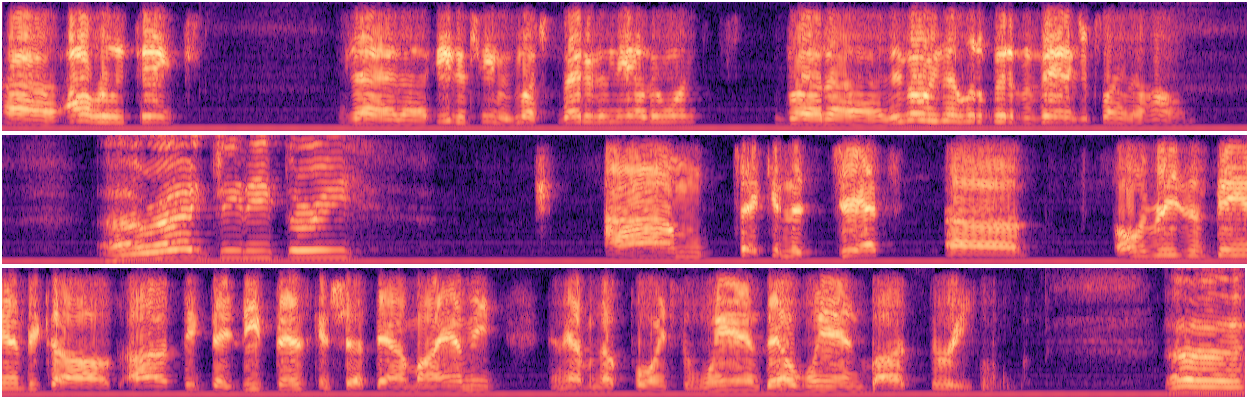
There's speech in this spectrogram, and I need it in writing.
Uh, I don't really think that uh, either team is much better than the other one, but uh, they've always had a little bit of advantage of playing at home. All right, GD three. I'm taking the Jets. Only reason being because I think their defense can shut down Miami and have enough points to win. They'll win by three. Uh,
